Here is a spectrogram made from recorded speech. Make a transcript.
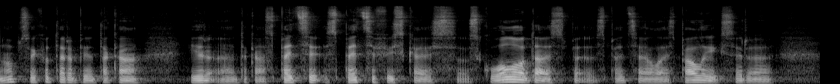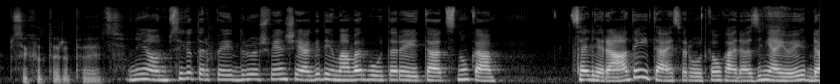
nu, psihoterapija ir e, kā speci, specifiskais skolotājs, spe, speciālais palīgs. Ir, psihoterapeits. Nu jā, un psihoterapija droši vien šajā gadījumā var būt arī tāds nu, kā ceļa rādītājs, varbūt kaut kādā ziņā, jo ir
